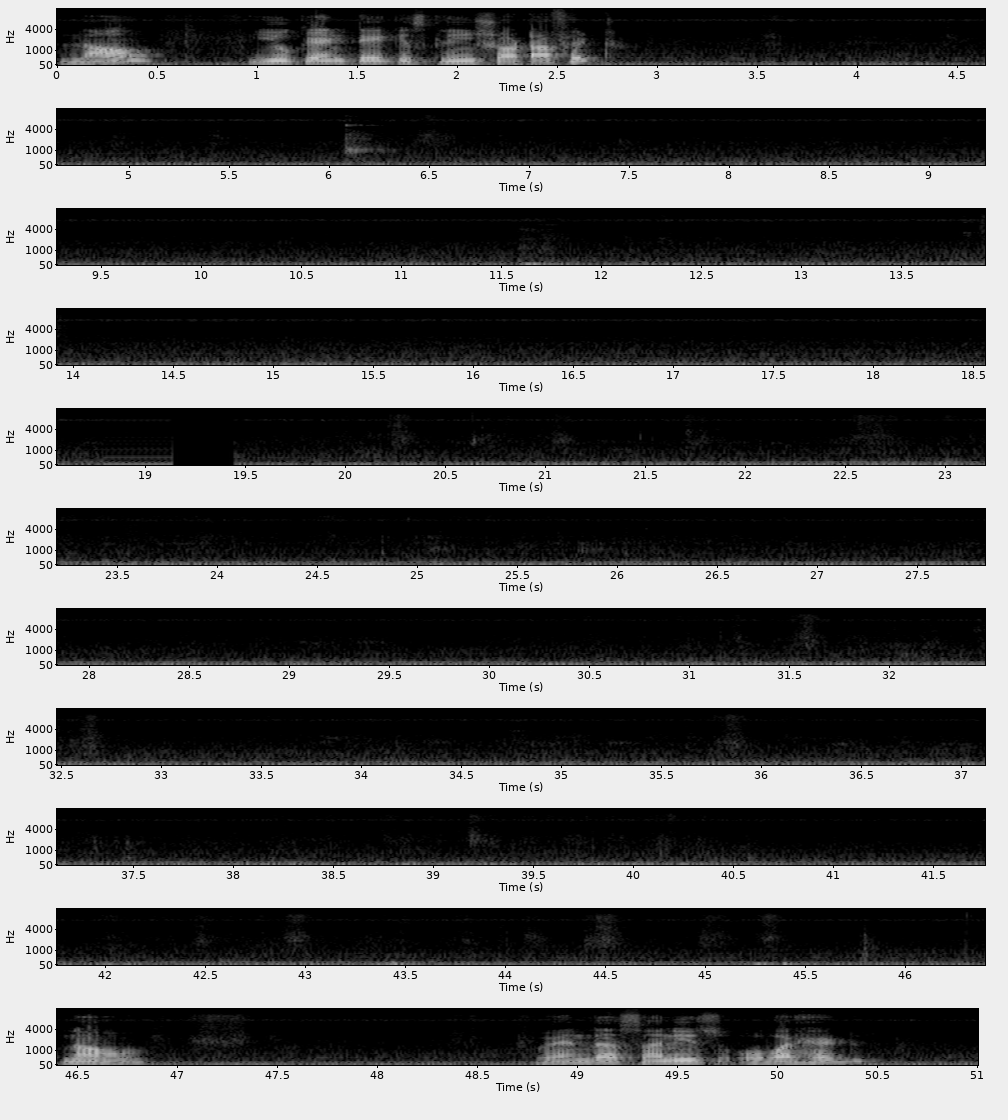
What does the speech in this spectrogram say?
Now, you can take a screenshot of it Now, when the sun is overhead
